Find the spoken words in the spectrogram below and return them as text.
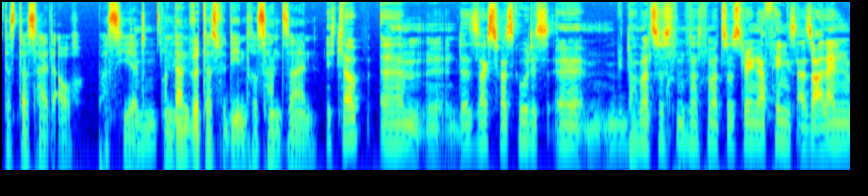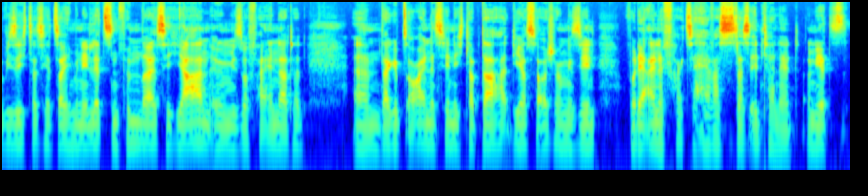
Dass das halt auch passiert. Mhm. Und dann wird das für die interessant sein. Ich glaube, ähm, da sagst du was Gutes. Äh, Nochmal zu, noch zu Stranger Things. Also allein, wie sich das jetzt, sag ich mal, in den letzten 35 Jahren irgendwie so verändert hat. Ähm, da gibt es auch eine Szene, ich glaube, da die hast du auch schon gesehen, wo der eine fragt, so, hä, was ist das Internet? Und jetzt,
